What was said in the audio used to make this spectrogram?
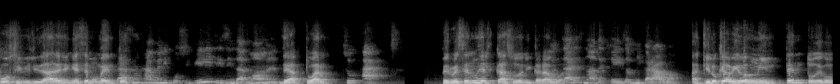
posibilidades en ese momento doesn't have any possibilities in that moment de actuar. to act. Pero ese no es el caso de But Nicaragua. that is not the case of Nicaragua. Aquí lo que ha habido es un intento de go-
